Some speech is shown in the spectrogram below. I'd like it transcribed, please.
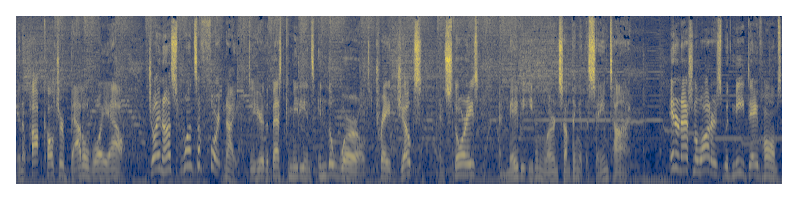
in a pop culture battle royale. Join us once a fortnight to hear the best comedians in the world trade jokes and stories and maybe even learn something at the same time. International Waters with me, Dave Holmes.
